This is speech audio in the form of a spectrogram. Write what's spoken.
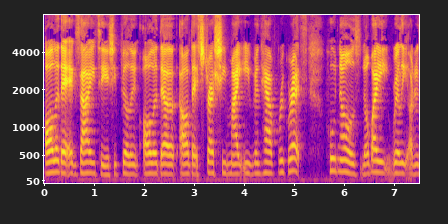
all of that anxiety, and she's feeling all of that all that stress. She might even have regrets. Who knows? Nobody really under,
